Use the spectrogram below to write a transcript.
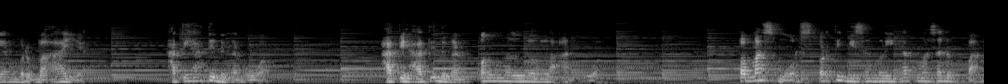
yang berbahaya. Hati-hati dengan uang. Hati-hati dengan pengelolaan uang. Pemazmur seperti bisa melihat masa depan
